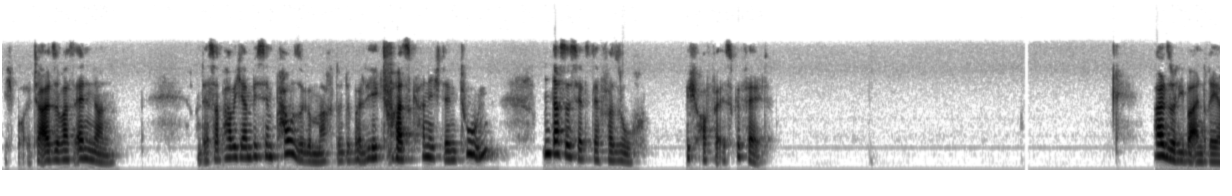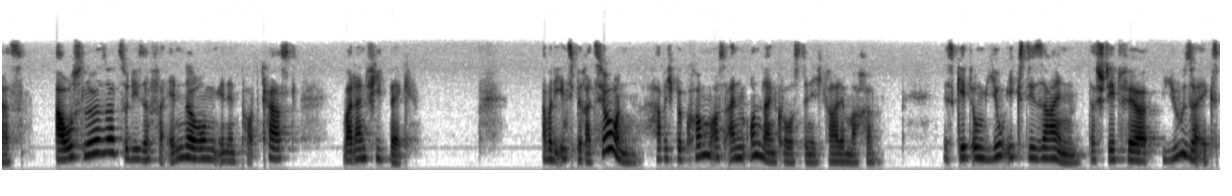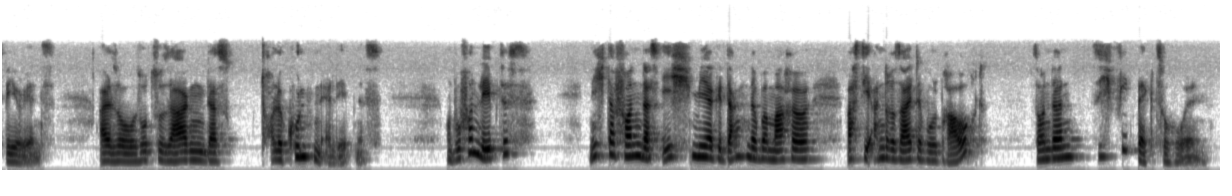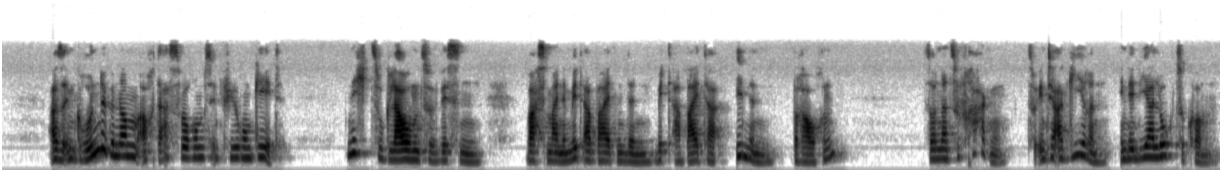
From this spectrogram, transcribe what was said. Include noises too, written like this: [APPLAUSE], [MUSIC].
Ich wollte also was ändern. Und deshalb habe ich ein bisschen Pause gemacht und überlegt, [LAUGHS] was kann ich denn tun, und das ist jetzt der Versuch. Ich hoffe, es gefällt. Also, lieber Andreas, Auslöser zu dieser Veränderung in den Podcast war dein Feedback. Aber die Inspiration habe ich bekommen aus einem Online-Kurs, den ich gerade mache. Es geht um UX Design. Das steht für User Experience, also sozusagen das tolle Kundenerlebnis. Und wovon lebt es? Nicht davon, dass ich mir Gedanken darüber mache, was die andere Seite wohl braucht, sondern sich Feedback zu holen. Also im Grunde genommen auch das, worum es in Führung geht. Nicht zu glauben zu wissen, was meine Mitarbeitenden, Mitarbeiterinnen brauchen, sondern zu fragen, zu interagieren, in den Dialog zu kommen.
